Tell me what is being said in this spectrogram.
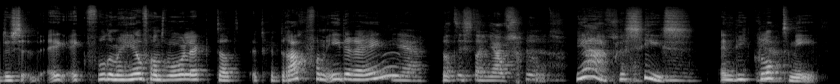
Dus ik, ik voelde me heel verantwoordelijk dat het gedrag van iedereen. ja. Dat is dan jouw schuld. Ja, precies. Mm. En die klopt niet.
